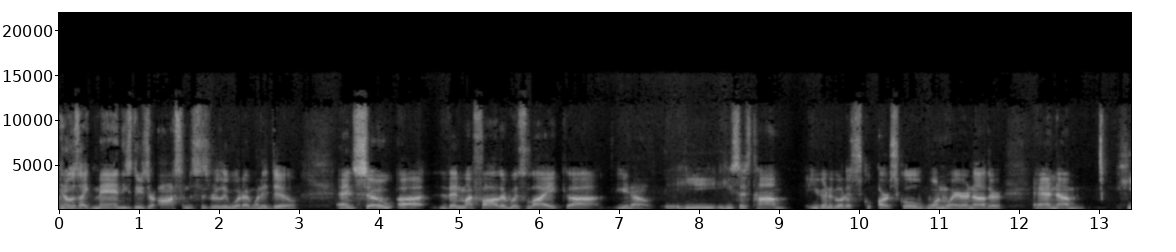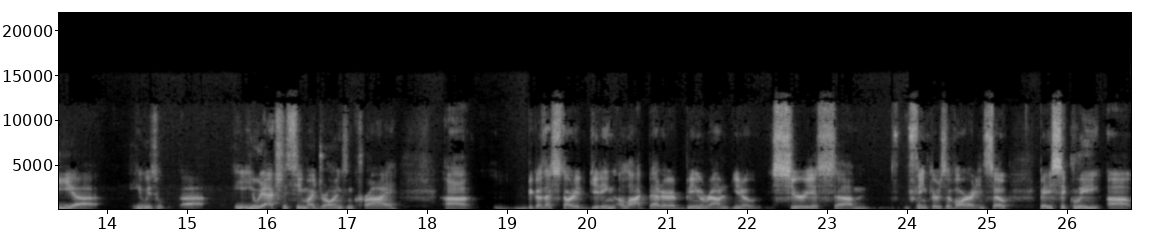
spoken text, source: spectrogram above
And I was like, man, these dudes are awesome. This is really what I want to do. And so uh, then my father was like, uh, you know, he he says, Tom, you're going to go to school, art school one way or another. And um, he uh, he was uh, he, he would actually see my drawings and cry. Uh, because I started getting a lot better being around, you know, serious um, thinkers of art. And so basically, uh,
